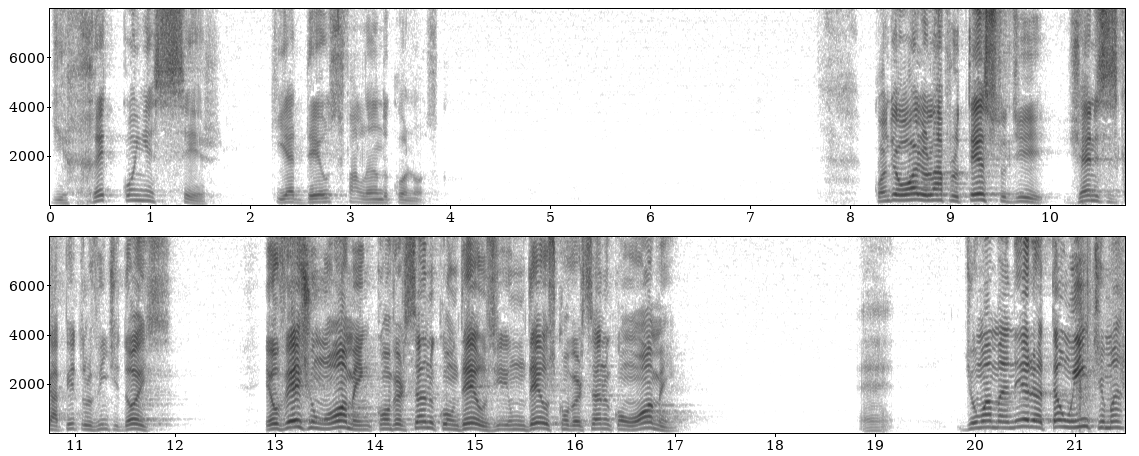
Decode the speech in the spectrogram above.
de reconhecer que é Deus falando conosco. Quando eu olho lá para o texto de Gênesis capítulo 22, eu vejo um homem conversando com Deus e um Deus conversando com o um homem é, de uma maneira tão íntima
